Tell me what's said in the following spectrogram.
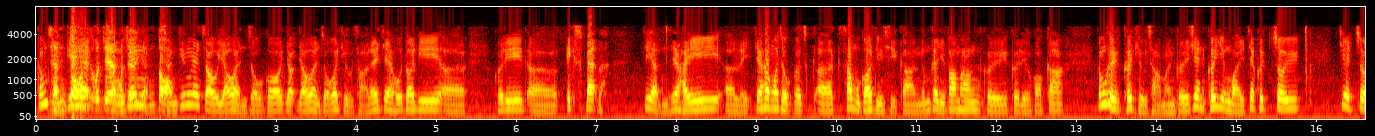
咁曾經咧，曾經最人多曾經咧就有人做過有有人做過調查咧，即係好多啲誒嗰啲誒 expat 啊，啲人即係喺誒嚟即係香港做個誒、呃生活過一段時間，咁跟住翻返佢佢哋嘅國家，咁佢佢調查問佢，即係佢認為即係佢最。即係最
